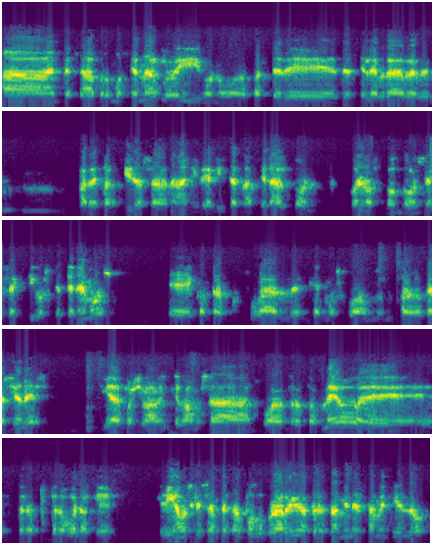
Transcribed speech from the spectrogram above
a empezar a promocionarlo y, bueno, aparte de, celebrar par de partidos a, nivel internacional con, con, los pocos efectivos que tenemos. Eh, contra Portugal, que hemos jugado un par de ocasiones. Ya próximamente vamos a jugar otro torneo, eh, pero, pero bueno, que, digamos que se ha empezado un poco por arriba, pero también está metiendo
